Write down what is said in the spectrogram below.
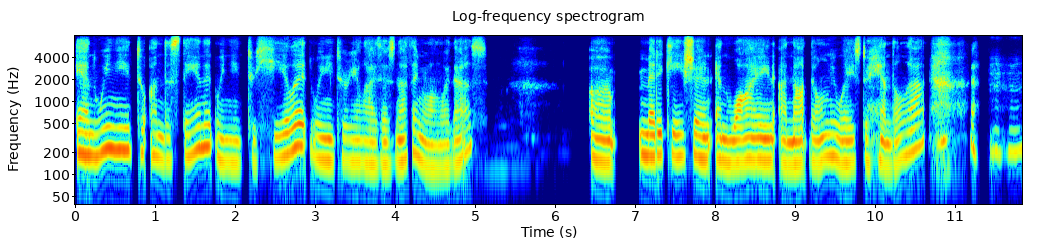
And we need to understand it. We need to heal it. We need to realize there's nothing wrong with us. Um, medication and wine are not the only ways to handle that. mm-hmm.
